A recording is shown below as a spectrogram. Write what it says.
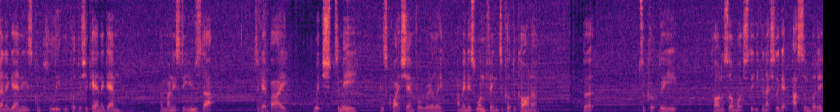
Then again he's completely cut the chicane again and managed to use that to get by which to me is quite shameful really. I mean it's one thing to cut the corner but to cut the corner so much that you can actually get past somebody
